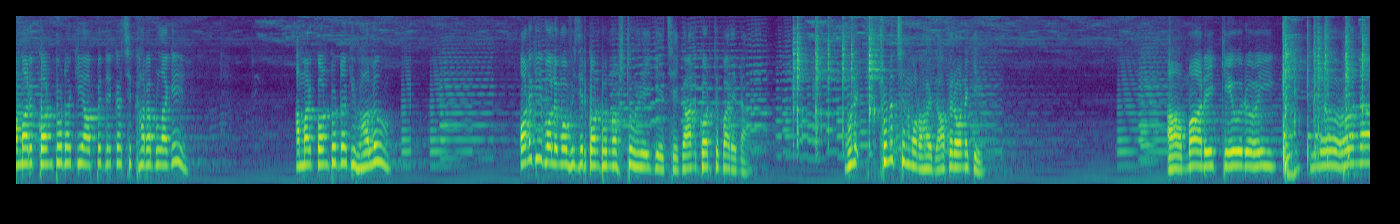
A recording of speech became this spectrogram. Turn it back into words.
আমার কণ্ঠটা কি আপনাদের কাছে খারাপ লাগে? আমার কণ্ঠটা কি ভালো? অনেকেই বলে মফিজের কণ্ঠ নষ্ট হয়ে গিয়েছে, গান করতে পারে না। শুনেছেন মনে হয় আপের অনেকে আমার কেউ রইল না।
